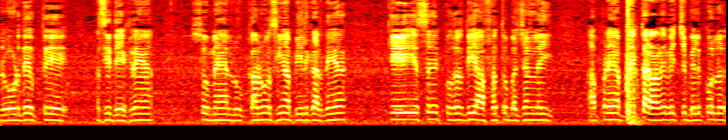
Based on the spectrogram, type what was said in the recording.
ਰੋਡ ਦੇ ਉੱਤੇ ਅਸੀਂ ਦੇਖ ਰਹੇ ਹਾਂ। ਸੋ ਮੈਂ ਲੋਕਾਂ ਨੂੰ ਅਸੀਂ ਅਪੀਲ ਕਰਦੇ ਹਾਂ ਕਿ ਇਸ ਕੁਦਰਤੀ ਆਫਤ ਤੋਂ ਬਚਣ ਲਈ ਆਪਣੇ ਆਪਣੇ ਘਰਾਂ ਦੇ ਵਿੱਚ ਬਿਲਕੁਲ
